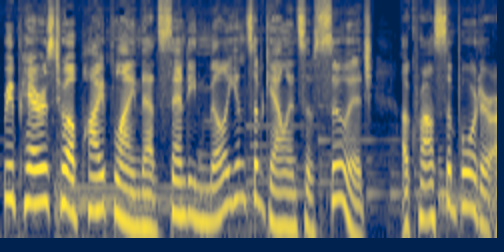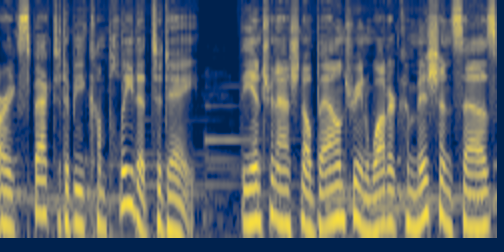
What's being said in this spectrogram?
Repairs to a pipeline that's sending millions of gallons of sewage across the border are expected to be completed today. The International Boundary and Water Commission says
